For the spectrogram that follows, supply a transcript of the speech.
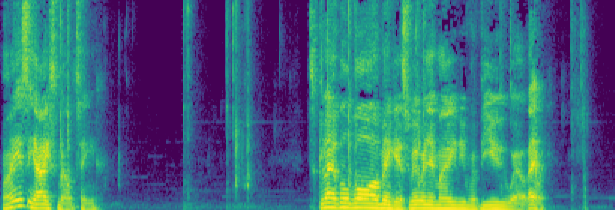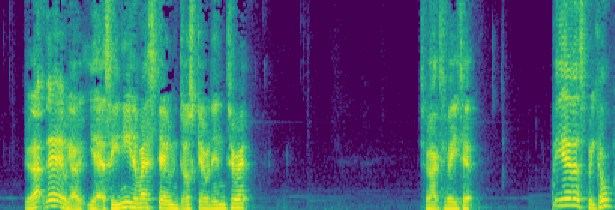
why is the ice melting? It's global warming. It's ruining my review. world. anyway. Do that. There we go. Yeah, so you need a redstone dust going into it to activate it. But yeah, that's pretty cool.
